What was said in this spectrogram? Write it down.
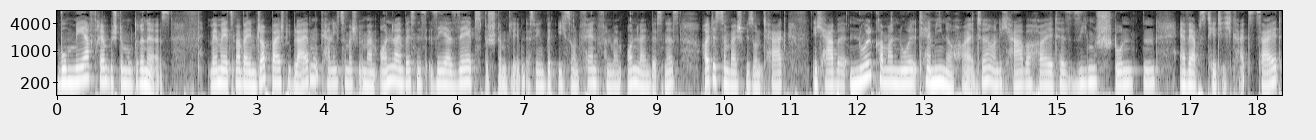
wo mehr Fremdbestimmung drinne ist. Wenn wir jetzt mal bei dem Jobbeispiel bleiben, kann ich zum Beispiel in meinem Online-Business sehr selbstbestimmt leben. Deswegen bin ich so ein Fan von meinem Online-Business. Heute ist zum Beispiel so ein Tag, ich habe 0,0 Termine heute und ich habe heute sieben Stunden Erwerbstätigkeitszeit.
